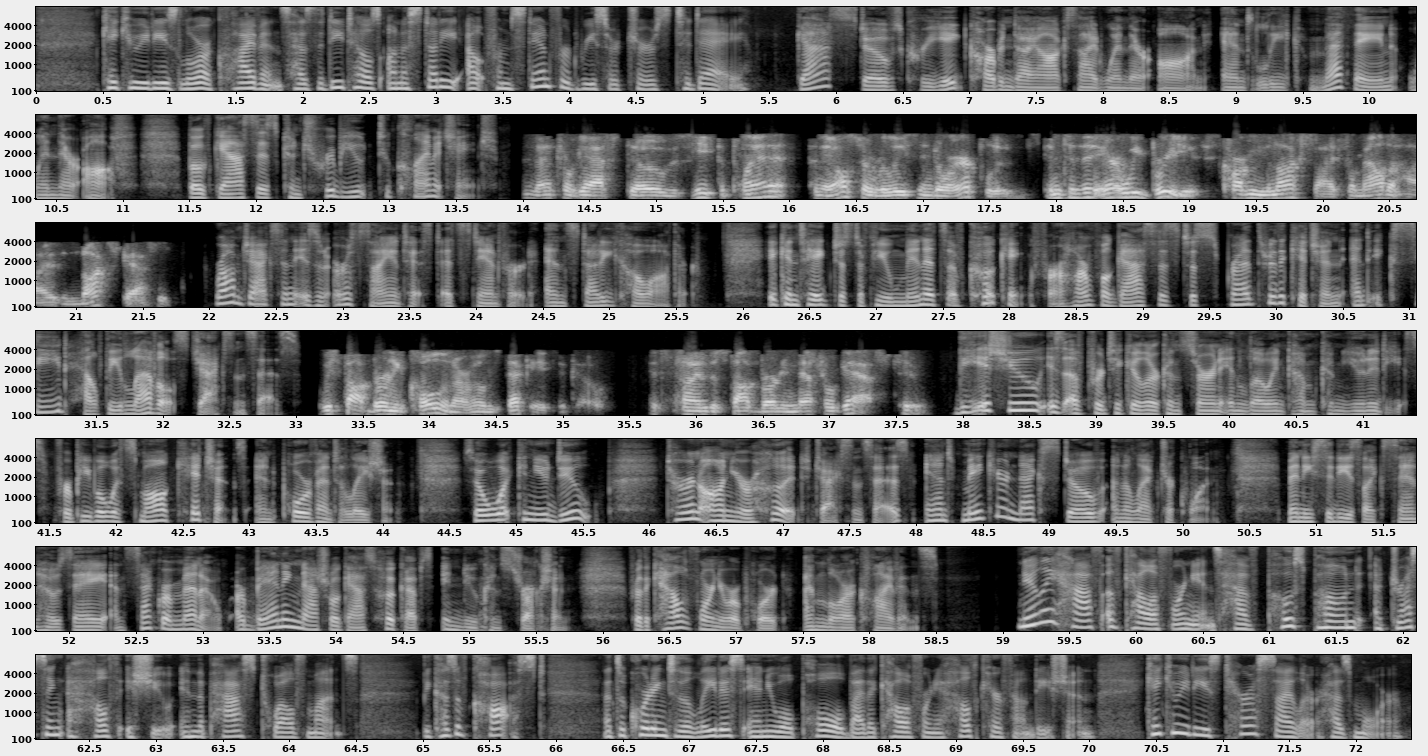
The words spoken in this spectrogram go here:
KQED's Laura Klivans has the details on a study out from Stanford researchers today. Gas stoves create carbon dioxide when they're on and leak methane when they're off. Both gases contribute to climate change. Natural gas stoves heat the planet and they also release indoor air pollutants into the air we breathe carbon monoxide, formaldehyde, and NOx gases. Rob Jackson is an earth scientist at Stanford and study co author. It can take just a few minutes of cooking for harmful gases to spread through the kitchen and exceed healthy levels, Jackson says. We stopped burning coal in our homes decades ago. It's time to stop burning natural gas, too. The issue is of particular concern in low income communities for people with small kitchens and poor ventilation. So, what can you do? Turn on your hood, Jackson says, and make your next stove an electric one. Many cities like San Jose and Sacramento are banning natural gas hookups in new construction. For the California Report, I'm Laura Klivans. Nearly half of Californians have postponed addressing a health issue in the past 12 months because of cost. That's according to the latest annual poll by the California Healthcare Foundation. KQED's Tara Siler has more.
